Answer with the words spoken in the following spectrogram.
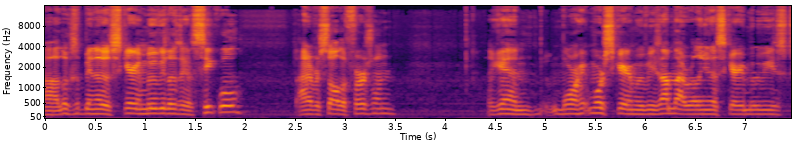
Uh, looks be another scary movie. Looks like a sequel. I never saw the first one. Again, more more scary movies. I'm not really into scary movies,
